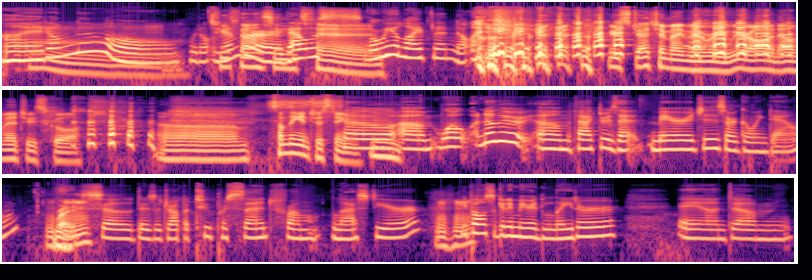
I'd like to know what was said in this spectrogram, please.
I don't know. We don't remember. That was. Were we alive then? No. You're stretching my memory. We were all in elementary school. Um, something interesting. So, um, well, another um, factor is that marriages are going down. Right. So there's a drop of two percent from last year. Mm-hmm. People also getting married later, and um,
